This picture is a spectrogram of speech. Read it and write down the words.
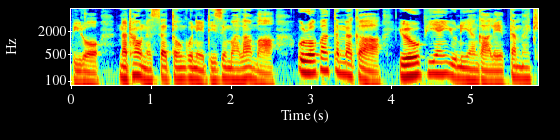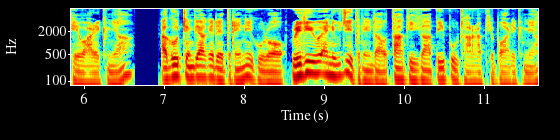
ပြီးတော့2023ခုနှစ်ဒီဇင်ဘာလမှာဥရောပသမဂ္ဂ European Union ကလည်းသတ်မှတ်ခဲ့ပါတယ်ခင်ဗျာအခုတင်ပြခဲ့တဲ့သတင်းတွေကိုတော့ Radio NUG သတင်းတောက်တာကီကပေးပို့ထားတာဖြစ်ပါတယ်ခင်ဗျာ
